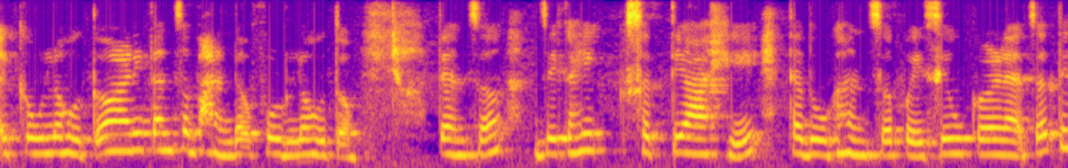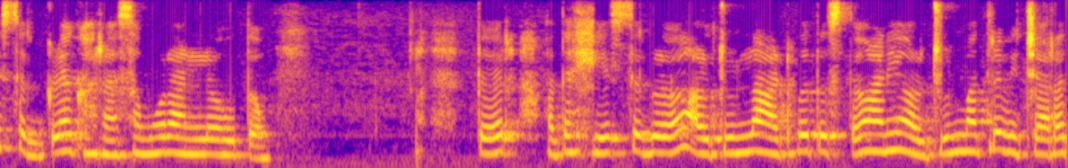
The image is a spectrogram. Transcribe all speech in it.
ऐकवलं होतं आणि त्यांचं भांडं फोडलं होतं. त्यांचं जे काही सत्य आहे त्या दोघांचं पैसे उकळण्याचं ते सगळ्या घरासमोर आणलं होतं. तर आता हे सगळं अर्जुनला आठवत असतं आणि अर्जुन मात्र विचारात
